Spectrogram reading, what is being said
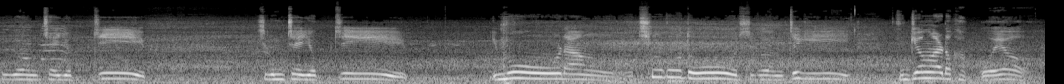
지금 제 옆집, 지금 제 옆집 이모랑 친구도 지금 저기 구경하러 갔고요.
